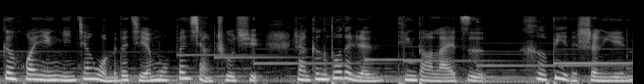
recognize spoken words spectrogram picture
更欢迎您将我们的节目分享出去，让更多的人听到来自鹤壁的声音。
